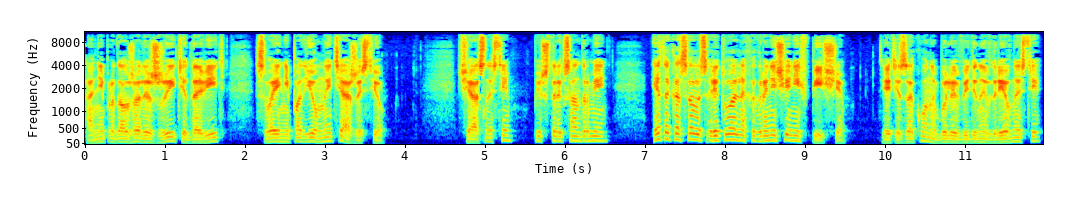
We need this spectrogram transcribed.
они продолжали жить и давить своей неподъемной тяжестью. В частности, пишет Александр Мень, это касалось ритуальных ограничений в пище. Эти законы были введены в древности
